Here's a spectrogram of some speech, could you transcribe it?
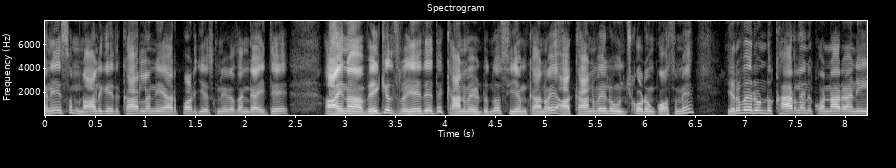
కనీసం నాలుగైదు కార్లని ఏర్పాటు చేసుకునే విధంగా అయితే ఆయన వెహికల్స్లో ఏదైతే కాన్వే ఉంటుందో సీఎం కాన్వే ఆ కాన్వేలో ఉంచుకోవడం కోసమే ఇరవై రెండు కార్లను కొన్నారని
